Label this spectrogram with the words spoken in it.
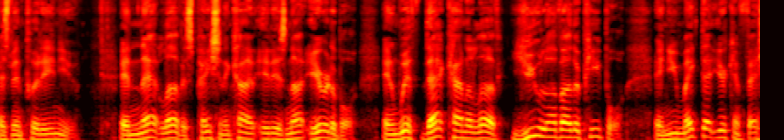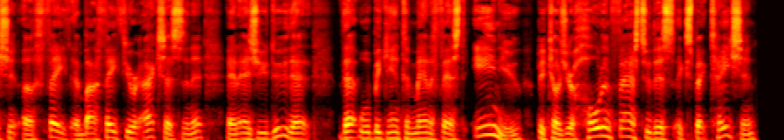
has been put in you. And that love is patient and kind. It is not irritable. And with that kind of love, you love other people and you make that your confession of faith. And by faith, you're accessing it. And as you do that, that will begin to manifest in you because you're holding fast to this expectation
